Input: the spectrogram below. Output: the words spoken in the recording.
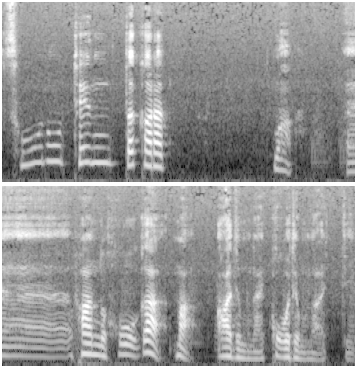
その点だから、まあ、えーファンの方が、まあ、ああでもない、こうでもないっていう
